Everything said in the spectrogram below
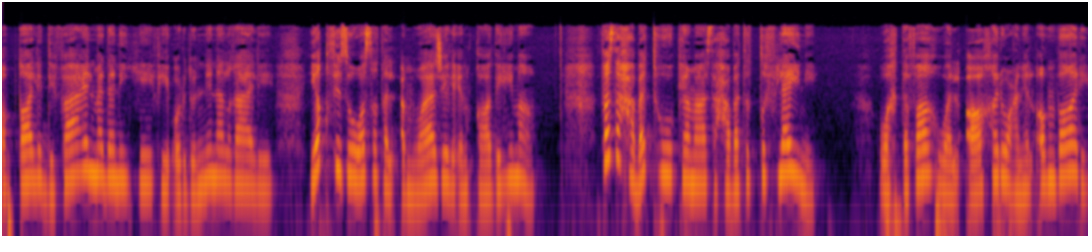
أبطال الدفاع المدني في أردننا الغالي يقفز وسط الأمواج لإنقاذهما. فسحبته كما سحبت الطفلين واختفى هو الآخر عن الأنظار.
